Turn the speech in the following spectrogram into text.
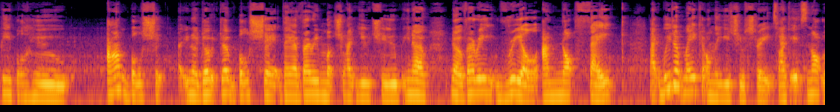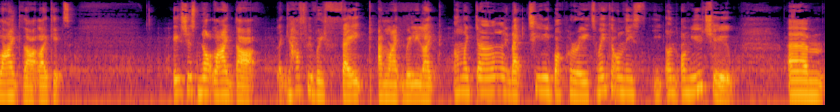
people who aren't bullshit, you know, don't, don't bullshit. They are very much like YouTube, you know, no, very real and not fake. Like, we don't make it on the YouTube streets. Like, it's not like that. Like, it's, it's just not like that. Like, you have to be really fake and, like, really, like, oh, my God, like, teeny boppery to make it on these, on, on YouTube. Um,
